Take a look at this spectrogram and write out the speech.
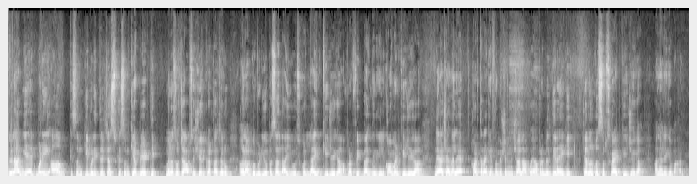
जनाब, ये एक बड़ी आम किस्म की, बड़ी दिलचस्प किस्म की अपडेट थी। मैंने सोचा आपसे शेयर करता चलूँ। अगर आपको वीडियो पसंद आई हो, उसको लाइक कीजिएगा, अपना फीडबैक देने के लिए कॉमेंट कीजिएगा। नया चैनल है, हर तरह की इन्फॉर्मेशन इन आपको यहाँ पर मिलती रहेगी। चैनल को सब्सक्राइब कीजिएगा। अल्लाह के बाद।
